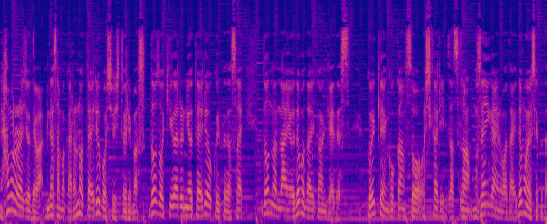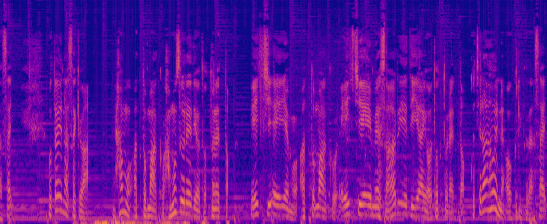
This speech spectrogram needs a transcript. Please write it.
ハモのラジオでは皆様からのお便りを募集しております。どうぞお気軽にお便りをお送りください。どんな内容でも大歓迎です。ご意見、ご感想、お叱り、雑談、無線以外の話題でもお寄せください。お便りの先は、ハムアットマークハムズラディオ .net ham アットマーク hamsradio.net こちらの方に、ね、お送りください。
